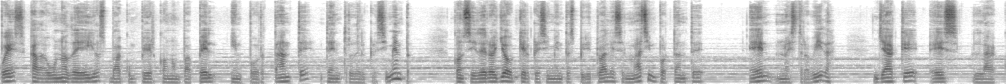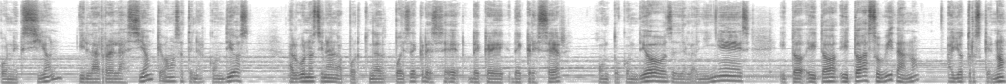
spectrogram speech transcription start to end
pues cada uno de ellos va a cumplir con un papel importante dentro del crecimiento. Considero yo que el crecimiento espiritual es el más importante en nuestra vida, ya que es la conexión y la relación que vamos a tener con Dios algunos tienen la oportunidad pues de crecer, de, de crecer junto con Dios desde la niñez y, y, y toda su vida, ¿no? Hay otros que no.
